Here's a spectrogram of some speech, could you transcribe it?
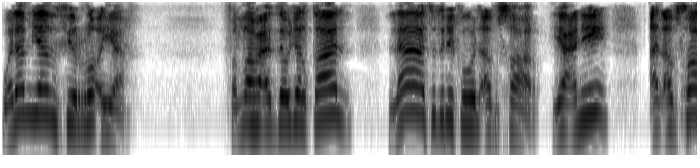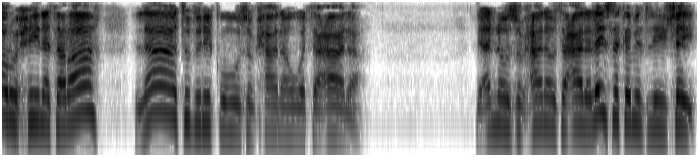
ولم ينفي الرؤية فالله عز وجل قال لا تدركه الأبصار. يعني الأبصار حين تراه لا تدركه سبحانه وتعالى. لأنه سبحانه وتعالى ليس كمثله شيء.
